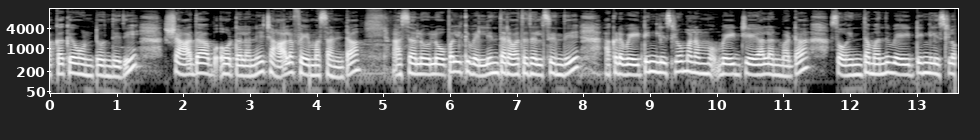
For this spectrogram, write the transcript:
పక్కకే ఉంటుంది ఇది. షాదాబ్ హోటల్ అని చాలా ఫేమస్ అంట. అసలు లోపలికి వెళ్ళిన తర్వాత తెలిసింది. అక్కడ వెయిటింగ్ లిస్ట్లో మనం వెయిట్ చేయాలన్నమాట. సో ఇంతమంది వెయిట్ వెయిటింగ్ లిస్ట్లో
